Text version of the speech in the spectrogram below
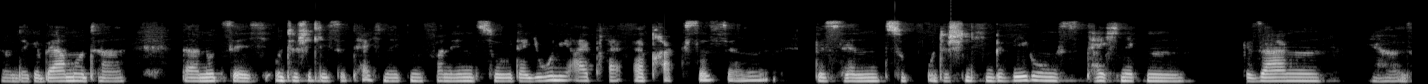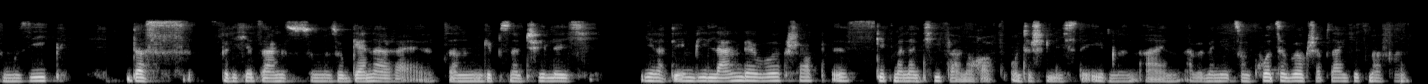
und der Gebärmutter. Da nutze ich unterschiedlichste Techniken von hin zu der Juni-Praxis ja, bis hin zu unterschiedlichen Bewegungstechniken, Gesang, ja, also Musik. Das würde ich jetzt sagen, ist so, so generell. Dann gibt es natürlich Je nachdem, wie lang der Workshop ist, geht man dann tiefer noch auf unterschiedlichste Ebenen ein. Aber wenn jetzt so ein kurzer Workshop, sage ich jetzt mal von,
